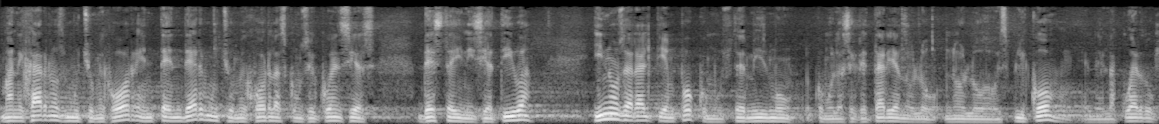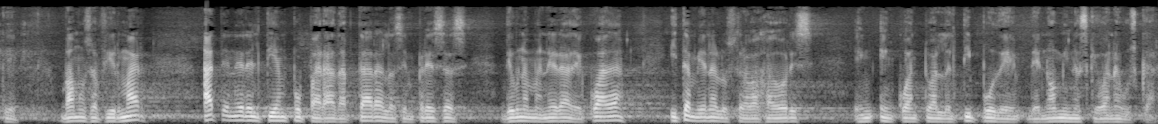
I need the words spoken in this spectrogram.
manejarnos mucho mejor, entender mucho mejor las consecuencias de esta iniciativa y nos dará el tiempo, como usted mismo, como la secretaria nos lo, nos lo explicó en el acuerdo que vamos a firmar, a tener el tiempo para adaptar a las empresas de una manera adecuada y también a los trabajadores en, cuanto al tipo de, de nóminas que van a buscar.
